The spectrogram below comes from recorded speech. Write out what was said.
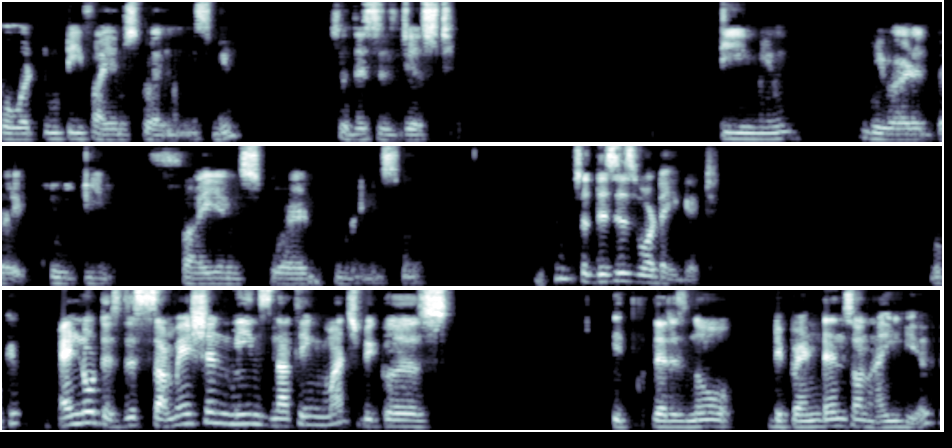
over 2t phi m square minus mu. So this is just t mu divided by 2t phi m squared 1. So this is what I get. Okay. And notice this summation means nothing much because it, there is no dependence on i here.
